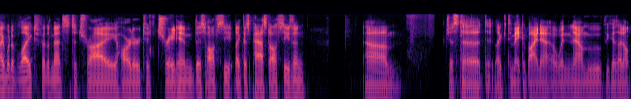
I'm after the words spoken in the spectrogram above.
I would have liked for the Mets to try harder to trade him this off se- like this past off season. Um, just to, to like to make a buy now, a win now move because I don't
